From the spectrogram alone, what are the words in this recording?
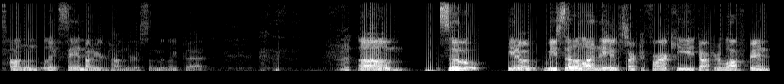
tongue, like sand on your tongue or something like that. um, so you know, we've said a lot of names, Dr. Farke, Dr. Lofgren.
